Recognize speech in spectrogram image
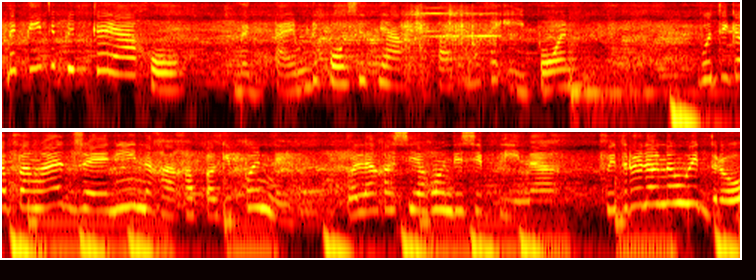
Nagtitipid kaya ako. Nag-time deposit niya ako para makaipon. Buti ka pa nga, Jenny, nakakapag-ipon eh. Wala kasi akong disiplina. Withdraw lang ng withdraw.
